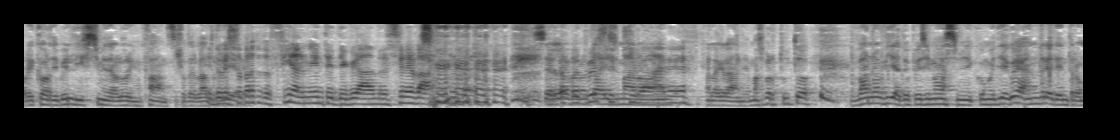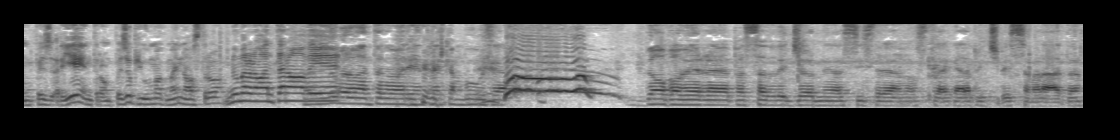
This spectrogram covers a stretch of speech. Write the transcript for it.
ricordi bellissimi della loro infanzia, cioè e dove ieri. soprattutto finalmente Diego e Andre se ne vanno. se levano dai smaroni alla grande, ma soprattutto vanno via due pesi massimi come Diego e Andre ed entra un peso, rientra un peso piuma come il nostro. Numero 99. Il numero 99 rientra il Cambusa. Dopo aver passato dei giorni ad assistere alla nostra cara principessa malata.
